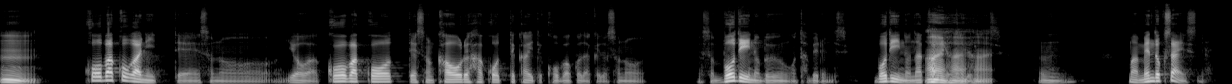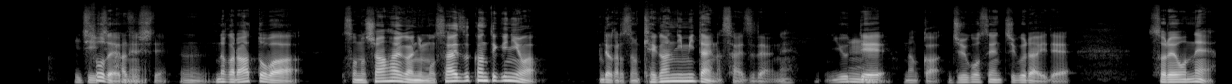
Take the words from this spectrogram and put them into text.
うん。香箱ガニって、その、要は香箱って、その香る箱って書いて香箱だけど、その、そのボディの部分を食べるんですよ。ボディの中身を食べるんですよ。うん。まあ、めんどくさいんですね。いちいちそうだよね外して。うん。だからあとは、その上海ガニもサイズ感的には、だからその毛ガニみたいなサイズだよね。言うて、なんか15センチぐらいで、それをね、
